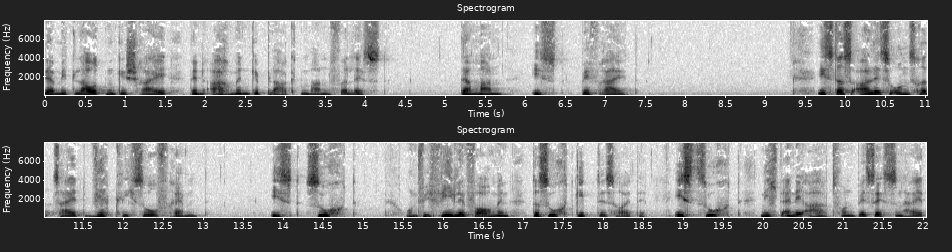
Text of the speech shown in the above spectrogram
der mit lautem Geschrei den armen, geplagten Mann verlässt. Der Mann ist befreit. Ist das alles unserer Zeit wirklich so fremd? Ist Sucht, und wie viele Formen der Sucht gibt es heute, ist Sucht nicht eine Art von Besessenheit?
